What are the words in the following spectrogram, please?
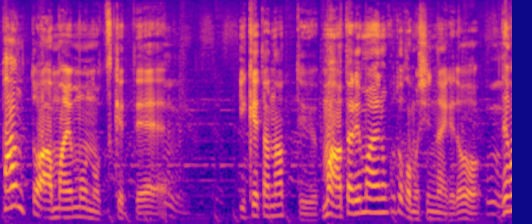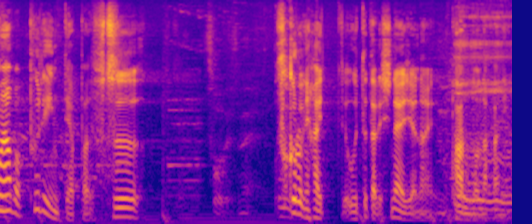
パンと甘いものをつけていけたなっていう。まあ当たり前のことかもしれないけど、うん。でもやっぱプリンってやっぱ普通そうですね。袋に入って売ってたりしないじゃない？パンの中に。うん。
